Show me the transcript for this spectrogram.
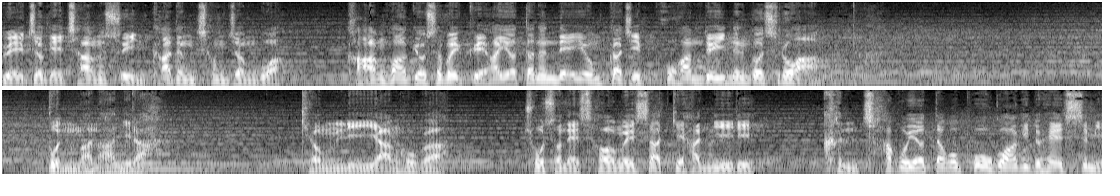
외적의 장수인 가등청정과 강화교섭을 꾀하였다는 내용까지 포함되어 있는 것으로 압니다. 뿐만 아니라 경리 양호가 조선의 성을 쌓게 한 일이 큰 착오였다고 보고하기도 했으며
